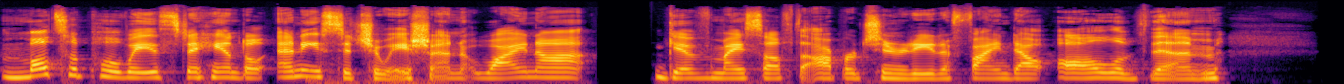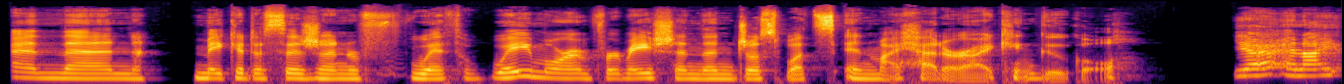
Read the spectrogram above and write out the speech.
multiple ways to handle any situation. Why not give myself the opportunity to find out all of them and then make a decision f- with way more information than just what's in my head or I can Google. Yeah, and I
